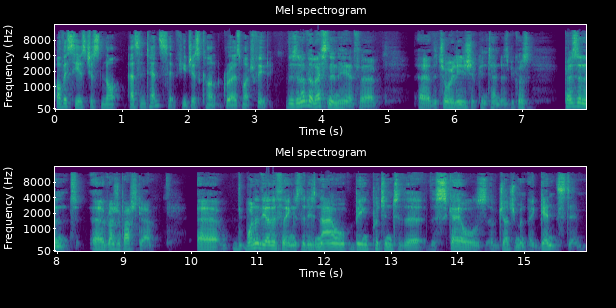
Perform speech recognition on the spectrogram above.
Obviously, is just not as intensive. You just can't grow as much food. There's another lesson in here for uh, the Tory leadership contenders because President uh, Rajapaksa uh, one of the other things that is now being put into the, the scales of judgment against him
